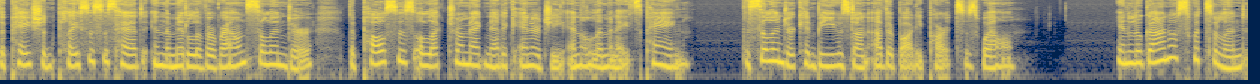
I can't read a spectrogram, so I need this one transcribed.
the patient places his head in the middle of a round cylinder that pulses electromagnetic energy and eliminates pain. The cylinder can be used on other body parts as well. In Lugano, Switzerland,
